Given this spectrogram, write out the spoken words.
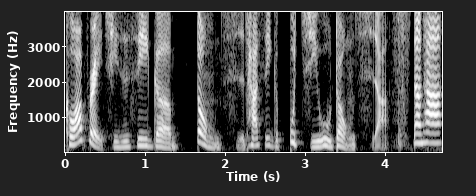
Cooperate 其实是一个动词，它是一个不及物动词啊。那它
